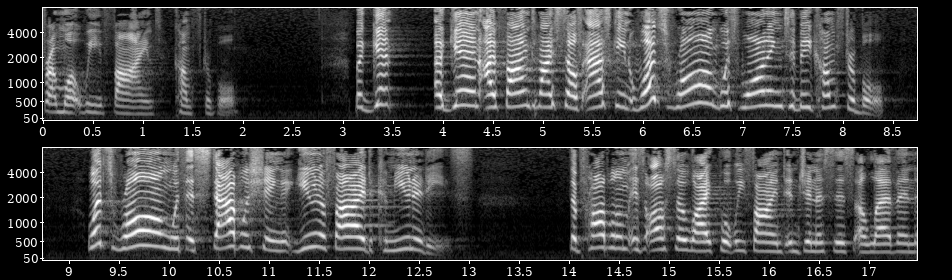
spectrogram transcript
from what we find comfortable. But again, again, I find myself asking, what's wrong with wanting to be comfortable? What's wrong with establishing unified communities? The problem is also like what we find in Genesis 11.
